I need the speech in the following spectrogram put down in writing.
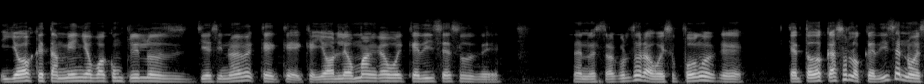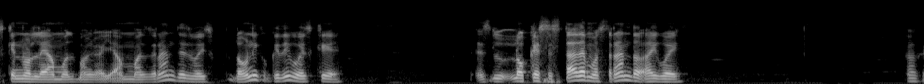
Y yo que también ya voy a cumplir los 19, que, que, que yo leo manga, güey, ¿qué dice eso de, de nuestra cultura, güey? Supongo que, que en todo caso lo que dice no es que no leamos manga ya más grandes, güey. Lo único que digo es que es lo que se está demostrando. Ay, güey. Ok.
